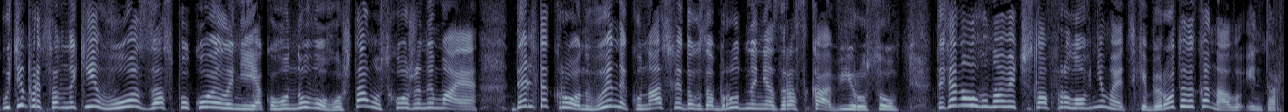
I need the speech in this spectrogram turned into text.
Утім, представники ВОЗ заспокоїли ніякого нового штаму, схоже, немає. Дельта крон виник унаслідок забруднення зразка вірусу. Тетяна Логунова, В'ячеслав Фролов, німецьке бюро телеканалу Інтер.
